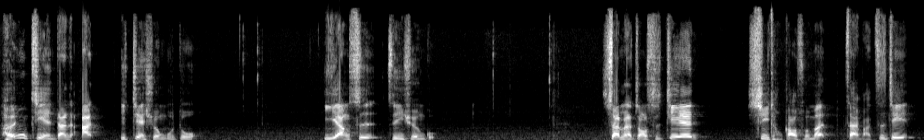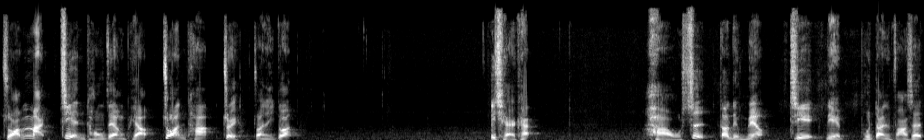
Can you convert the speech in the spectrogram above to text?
很简单的按一键选股多，一样是资金选股。三秒钟时间，系统告诉我们，再把资金转买建通这样票，赚它最好赚一段。一起来看，好事到底有没有接连不断发生？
